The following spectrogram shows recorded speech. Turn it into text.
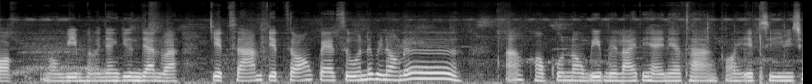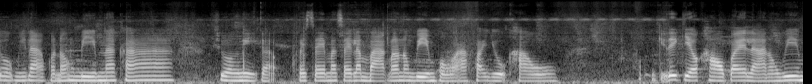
อกน้องบีมเพิ่นก็ยังยืนยันว่า73 72 80เจ็ด้อพี่น้องเด้อเอาขอบคุณน้องบีมหลายๆที่ให้แนวทางขอให้ FC มีโชคมีลาภกับน้องบีมนะคะ ช่วงนี้ก็ไปใส่มาใส่ลำบากแล้วน้องบีมเพราะว่าพายุเขาได้เกี่ยวเขาไปล่ะน้องบีม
